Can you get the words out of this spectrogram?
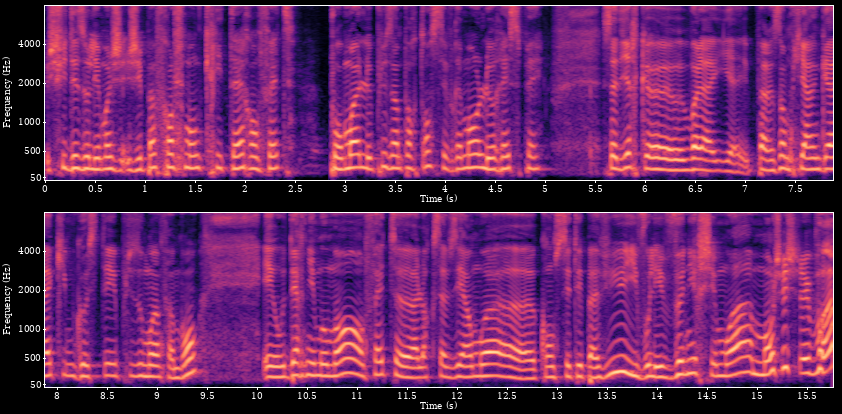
je suis désolée, moi j'ai j'ai pas franchement de critères en fait. Pour moi, le plus important, c'est vraiment le respect. C'est-à-dire que, voilà, par exemple, il y a un gars qui me ghostait plus ou moins, enfin bon, et au dernier moment, en fait, euh, alors que ça faisait un mois euh, qu'on s'était pas vu, il voulait venir chez moi, manger chez moi.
